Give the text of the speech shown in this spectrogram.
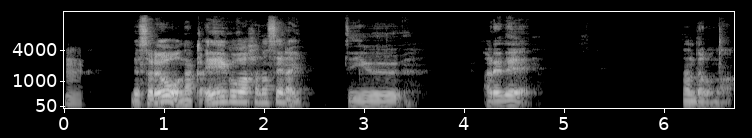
うんで、それをなんか英語が話せないっていう、あれで、なんだろうな。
